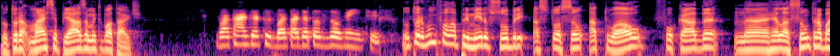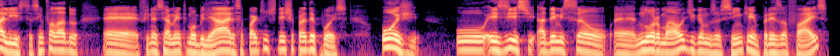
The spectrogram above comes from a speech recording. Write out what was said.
doutora Márcia Piazza. Muito boa tarde. Boa tarde, Arthur. Boa tarde a todos os ouvintes. Doutora, vamos falar primeiro sobre a situação atual focada na relação trabalhista, sem falar do é, financiamento imobiliário, essa parte a gente deixa para depois. Hoje, o, existe a demissão é, normal, digamos assim, que a empresa faz,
